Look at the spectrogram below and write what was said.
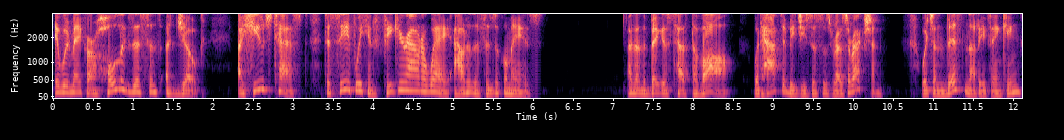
It would make our whole existence a joke, a huge test to see if we can figure out a way out of the physical maze. And then the biggest test of all would have to be Jesus' resurrection, which in this nutty thinking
